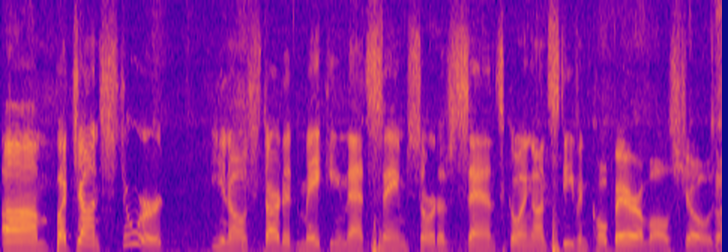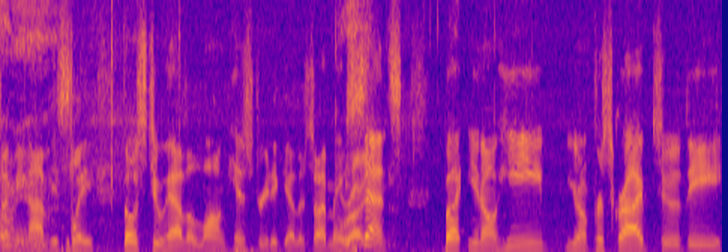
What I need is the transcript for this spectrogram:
Um, but Jon Stewart, you know, started making that same sort of sense going on Stephen Colbert of all shows. I Oh, mean, yeah. obviously, those two have a long history together, so it makes Right. sense. But you know, he you know prescribed to the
